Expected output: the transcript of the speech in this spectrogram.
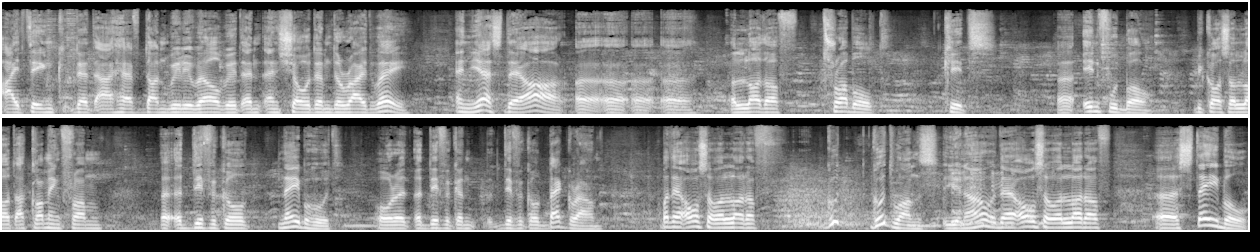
I think that I have done really well with and and show them the right way. And yes, there are uh, uh, uh, a lot of troubled kids uh, in football because a lot are coming from a, a difficult neighborhood or a, a difficult difficult background. But there are also a lot of good good ones, you know. there are also a lot of uh, stable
